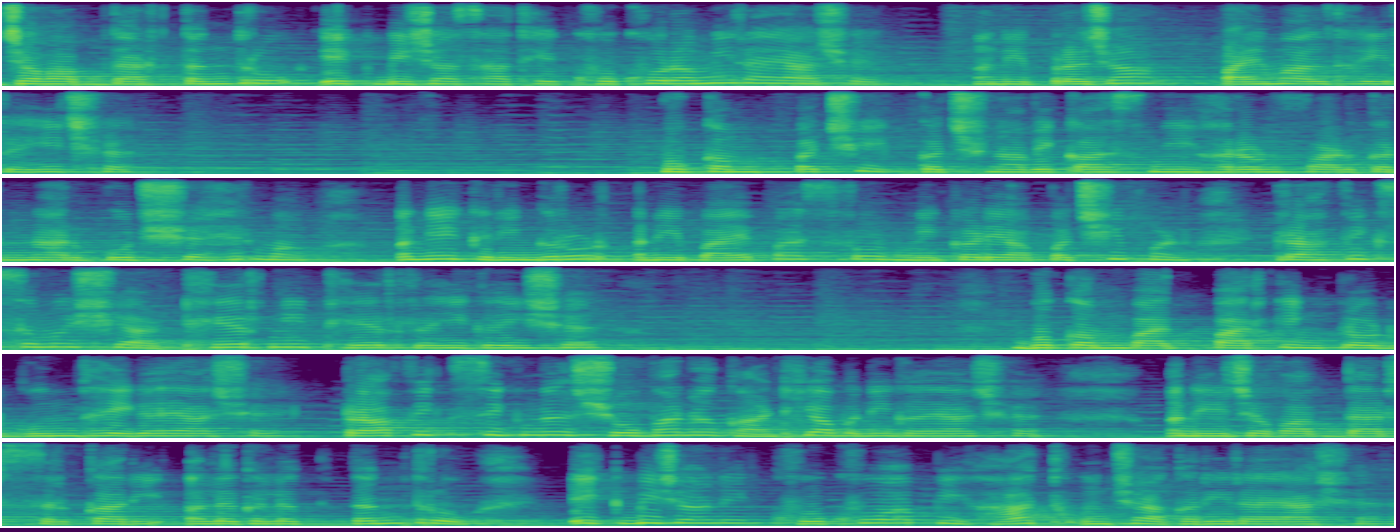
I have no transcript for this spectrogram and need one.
જવાબદાર તંત્રો એકબીજા સાથે ખોખો રમી રહ્યા છે અને પ્રજા પાયમાલ થઈ રહી છે. ભૂકંપ પછી કચ્છના વિકાસની હરણફાળ કરનાર ભુજ શહેરમાં અનેક રિંગ રોડ અને બાયપાસ રોડ નીકળ્યા પછી પણ ટ્રાફિક સમસ્યા ઠેરની ઠેર રહી ગઈ છે. ભૂકંપ બાદ પાર્કિંગ પ્લોટ ગુમ થઈ ગયા છે. ટ્રાફિક સિગ્નલ શોભાના ગાંઠિયા બની ગયા છે અને જવાબદાર સરકારી અલગ અલગ તંત્રો એકબીજાને ખોખો આપી હાથ ઊંચા કરી રહ્યા છે.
